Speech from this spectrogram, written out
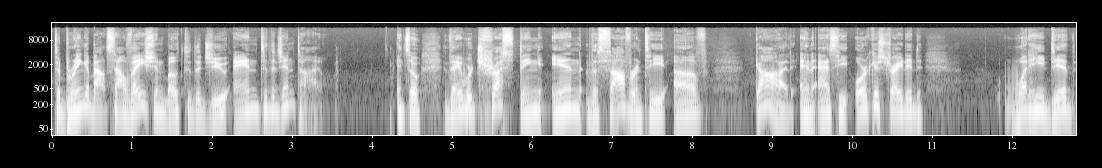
to bring about salvation both to the Jew and to the Gentile. And so they were trusting in the sovereignty of God. And as he orchestrated what he did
